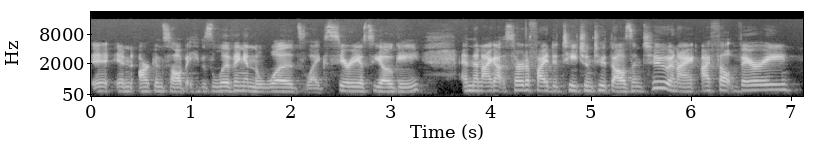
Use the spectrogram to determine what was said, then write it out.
in Arkansas, but he was living in the woods, like serious yogi. And then I got certified to teach in 2002, and I I felt very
